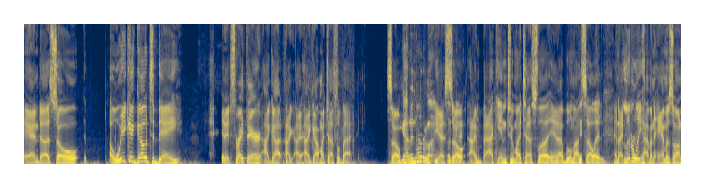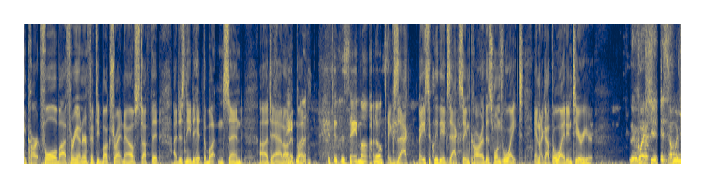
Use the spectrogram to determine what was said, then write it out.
And uh, so, a week ago today, and it's right there. I got. I, I, I got my Tesla back. So You got another one. Yes, so I'm back into my Tesla and I will not sell it. And I literally have an Amazon cart full of about 350 bucks right now of stuff that I just need to hit the button send uh, to add on Same it. But one? Is it the same model? exact, basically the exact same car. This one's white, and I got the white interior. The question is, how much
